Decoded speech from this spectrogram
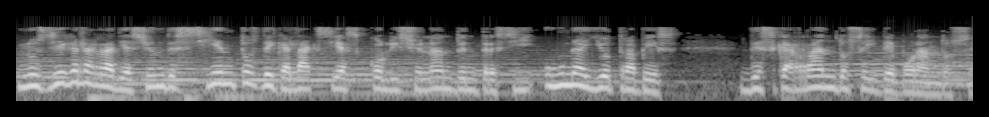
nos llega la radiación de cientos de galaxias colisionando entre sí una y otra vez, desgarrándose y devorándose.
